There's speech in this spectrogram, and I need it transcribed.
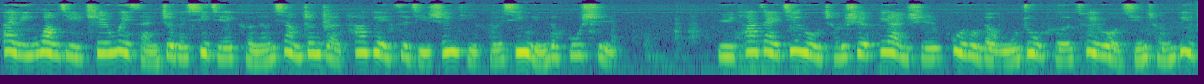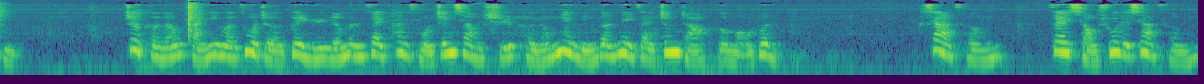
艾琳忘记吃胃散这个细节，可能象征着她对自己身体和心灵的忽视，与她在揭露城市黑暗时暴露的无助和脆弱形成对比。这可能反映了作者对于人们在探索真相时可能面临的内在挣扎和矛盾。下层。在小说的下层，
